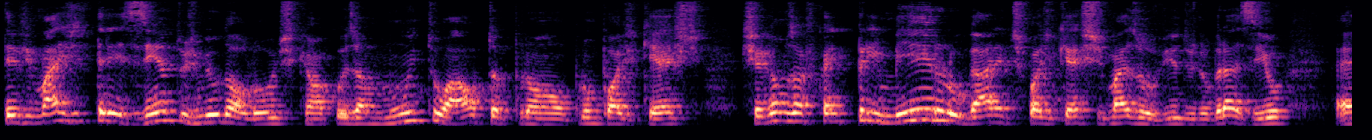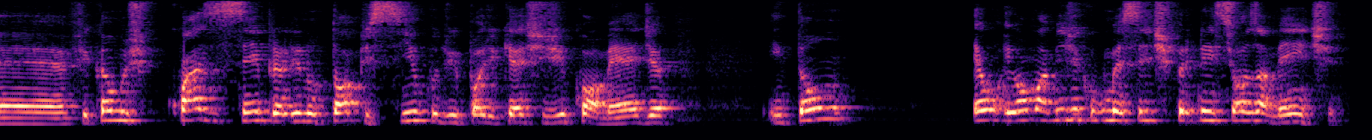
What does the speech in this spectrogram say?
teve mais de 300 mil downloads, que é uma coisa muito alta para um, um podcast. Chegamos a ficar em primeiro lugar entre os podcasts mais ouvidos no Brasil. É, ficamos quase sempre ali no top 5 de podcasts de comédia. Então, é, é uma mídia que eu comecei despretensiosamente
